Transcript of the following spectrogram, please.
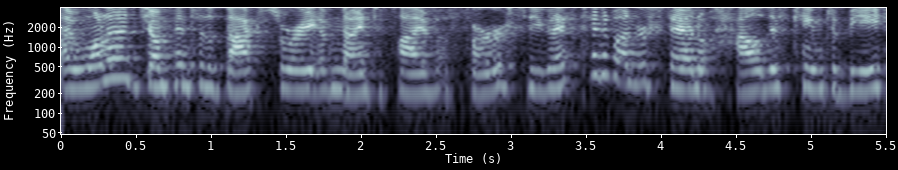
I want to jump into the backstory of 9 to 5 first so you guys kind of understand how this came to be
